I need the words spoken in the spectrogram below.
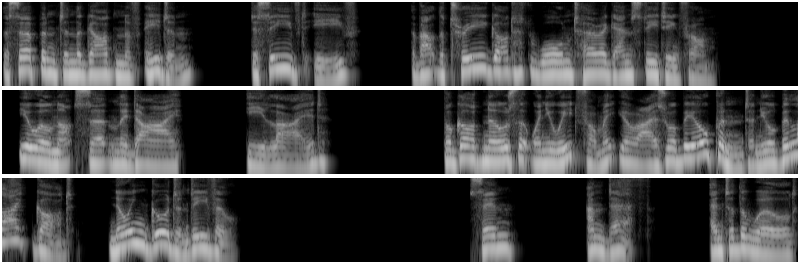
The serpent in the Garden of Eden deceived Eve about the tree God had warned her against eating from. You will not certainly die, he lied. For God knows that when you eat from it, your eyes will be opened, and you'll be like God, knowing good and evil. Sin and death entered the world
